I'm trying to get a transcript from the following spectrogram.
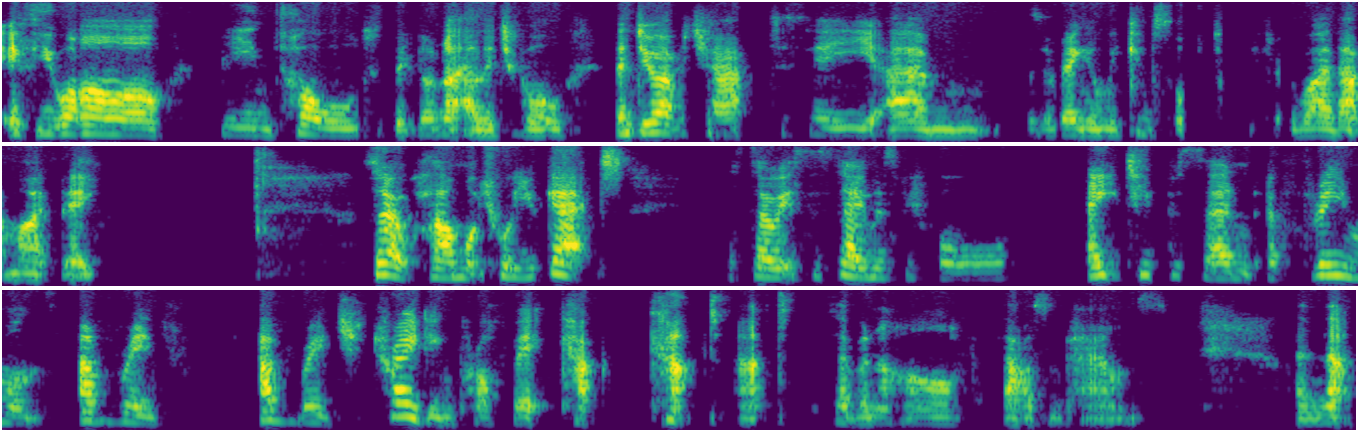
if you are being told that you're not eligible, then do have a chat to see um, there's a ring and we can sort of talk you through why that might be. So how much will you get? So it's the same as before. 80% of three months average average trading profit cap, capped at seven and a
